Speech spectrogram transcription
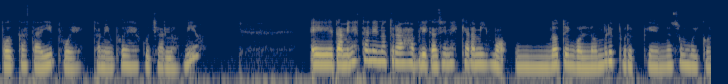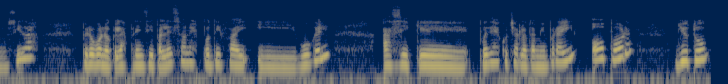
podcast ahí, pues también puedes escuchar los míos. Eh, también están en otras aplicaciones que ahora mismo no tengo el nombre porque no son muy conocidas, pero bueno, que las principales son Spotify y Google, así que puedes escucharlo también por ahí o por YouTube.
